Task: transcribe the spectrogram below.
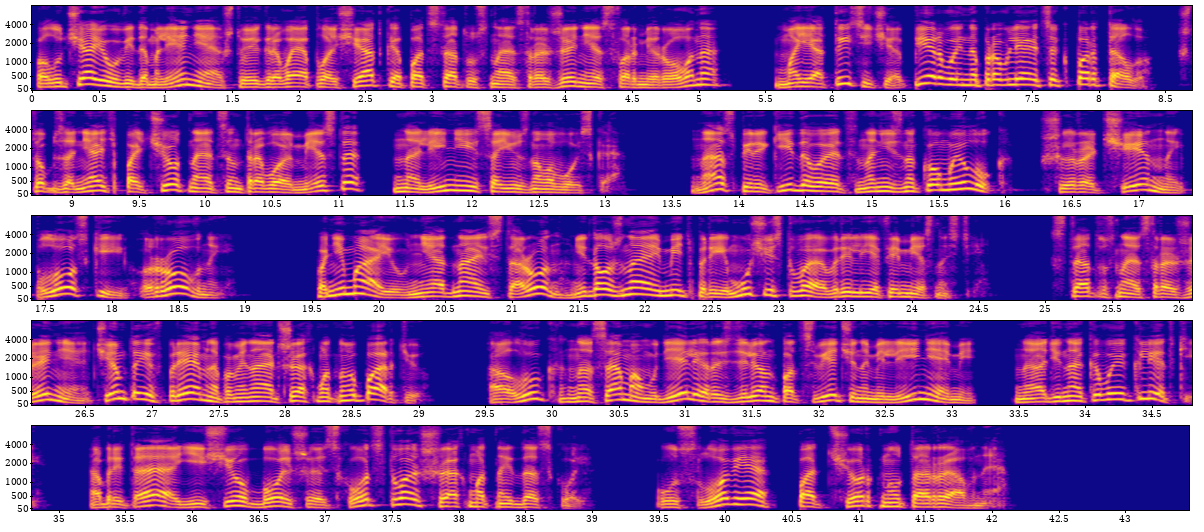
Получаю уведомление, что игровая площадка под статусное сражение сформирована. Моя тысяча первой направляется к порталу, чтобы занять почетное центровое место на линии союзного войска. Нас перекидывает на незнакомый луг, Широченный, плоский, ровный. Понимаю, ни одна из сторон не должна иметь преимущества в рельефе местности. Статусное сражение чем-то и впрямь напоминает шахматную партию, а лук на самом деле разделен подсвеченными линиями на одинаковые клетки, обретая еще большее сходство с шахматной доской. Условия подчеркнуто равные.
